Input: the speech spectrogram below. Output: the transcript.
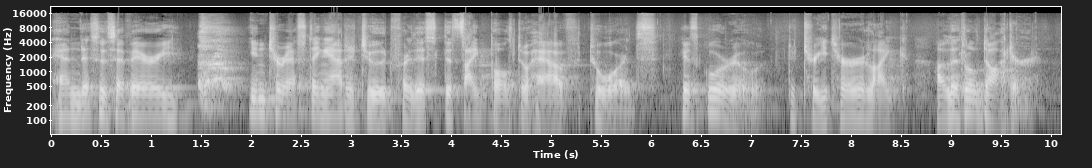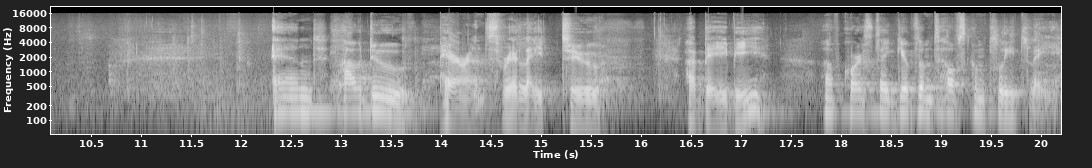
And this is a very interesting attitude for this disciple to have towards his guru, to treat her like a little daughter. And how do parents relate to a baby? Of course, they give themselves completely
